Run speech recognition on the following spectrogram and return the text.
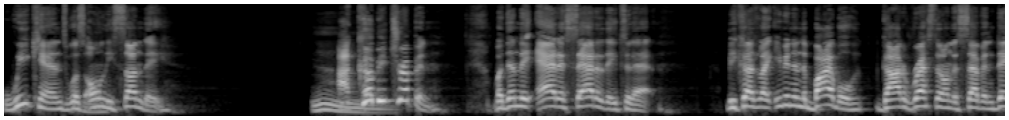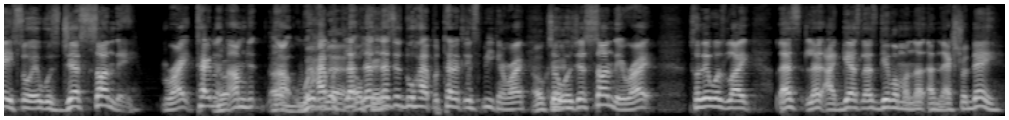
weekends was only Sunday. Mm. I could be tripping, but then they added Saturday to that because, like, even in the Bible, God rested on the seventh day, so it was just Sunday, right? Technically, I'm just, uh, uh, hypo- that, let, let's just do hypothetically speaking, right? Okay. So it was just Sunday, right? So there was like, let's let I guess let's give them an, an extra day.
